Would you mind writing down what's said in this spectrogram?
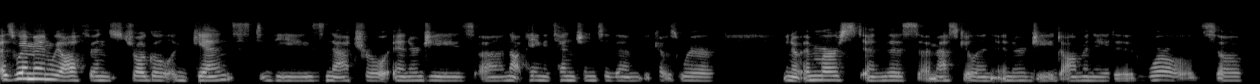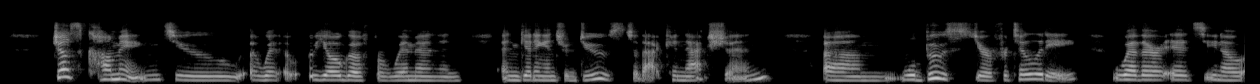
as women, we often struggle against these natural energies, uh, not paying attention to them because we're you know immersed in this uh, masculine energy dominated world. So just coming to uh, uh, yoga for women and and getting introduced to that connection um, will boost your fertility whether it's you know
